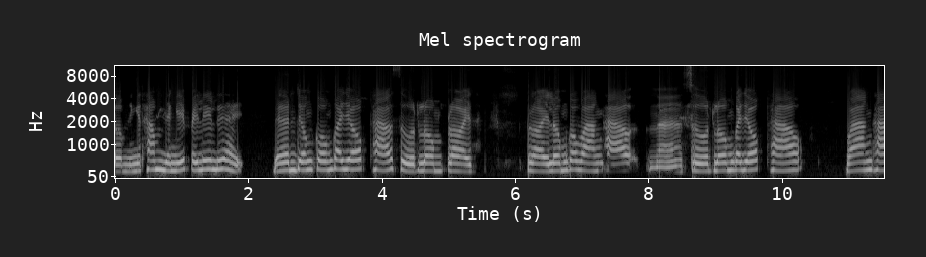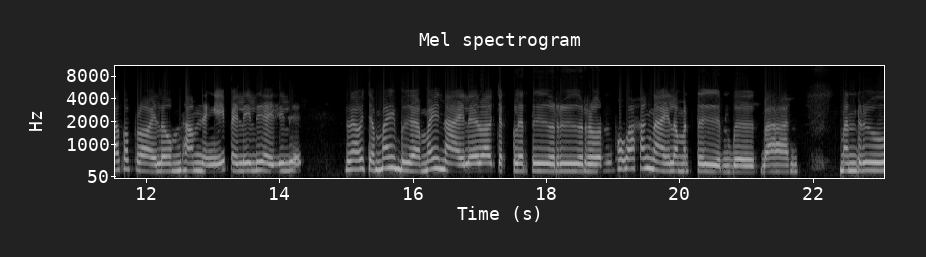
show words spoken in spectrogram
ลม อย่างนี้ทำอย่างนี้ไปเรื่อยๆเดินจงกรมก็ยกเท้าสูดลมปล่อย ปล่อยลมก็วางเท้านะสูดลมก็ยกเท้า วางเท้าก็ปล่อยลมทำอย่างนี้ไปเรื่อยๆเรื่อยๆ เราจะไม่เบื่อไม่หน่ายเลยเราจะกระตือรือร้น เพราะว่าข้างในเรามันตื่นเบิกบาน มันรู้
